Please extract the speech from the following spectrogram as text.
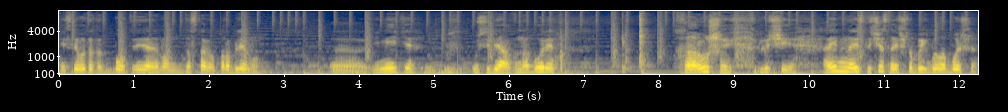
если вот этот болт вам доставил проблему, Э, имейте у себя в наборе хорошие ключи. А именно, если честно, чтобы их было больше.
